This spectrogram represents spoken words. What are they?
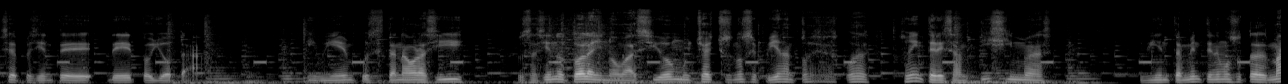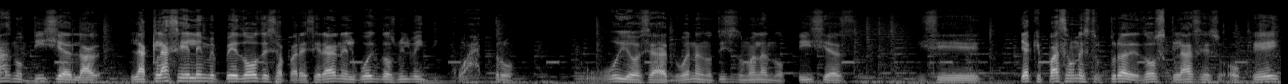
es el presidente de Toyota. Y bien, pues están ahora sí pues haciendo toda la innovación, muchachos, no se pierdan todas esas cosas, son interesantísimas. Bien, también tenemos otras más noticias. La, la clase LMP2 desaparecerá en el WEC 2024. Uy, o sea, buenas noticias o malas noticias. Dice, ya que pasa una estructura de dos clases, ok.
